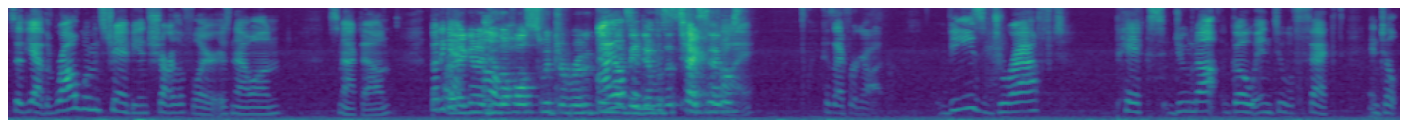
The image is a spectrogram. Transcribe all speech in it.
So yeah, the Raw Women's Champion Charlotte Flair is now on SmackDown. But again, Are they gonna do oh, the whole switcheroo thing that they did with to the titles? because I forgot. These draft picks do not go into effect until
